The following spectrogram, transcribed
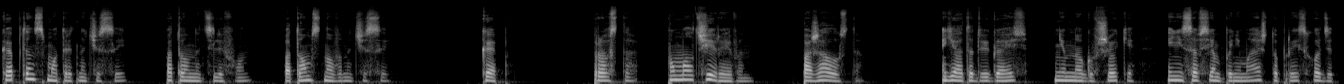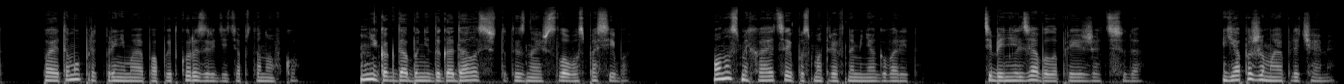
Кэптон смотрит на часы, потом на телефон, потом снова на часы. Кэп. Просто помолчи, Рэйвен. Пожалуйста». Я отодвигаюсь, немного в шоке и не совсем понимая, что происходит. поэтому предпринимаю попытку разрядить обстановку. Никогда бы не догадалась, что ты знаешь слово «спасибо». Он усмехается и, посмотрев на меня, говорит. «Тебе нельзя было приезжать сюда». Я пожимаю плечами.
